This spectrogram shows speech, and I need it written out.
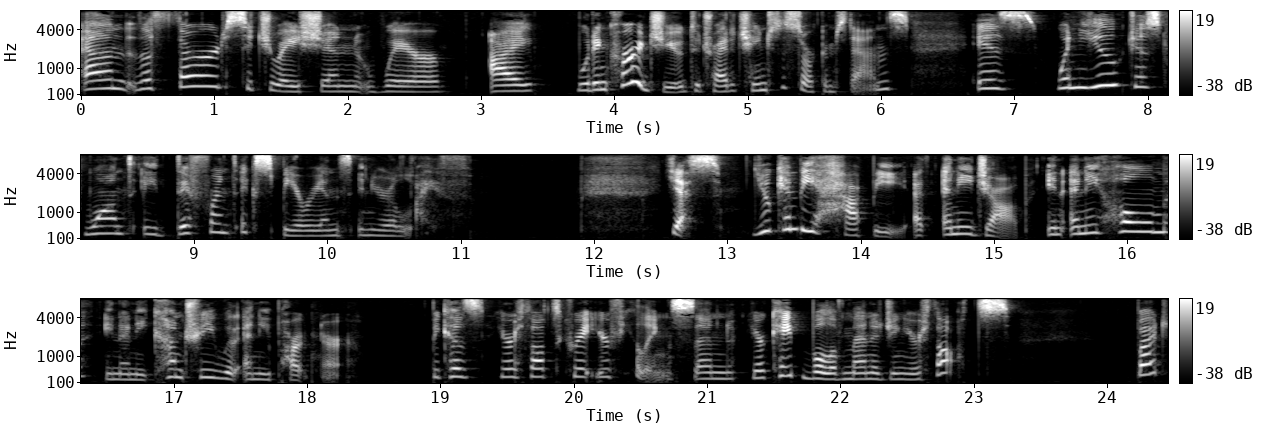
And the third situation where I would encourage you to try to change the circumstance is when you just want a different experience in your life. Yes, you can be happy at any job, in any home, in any country, with any partner. Because your thoughts create your feelings, and you're capable of managing your thoughts. But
